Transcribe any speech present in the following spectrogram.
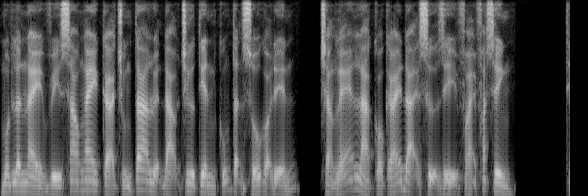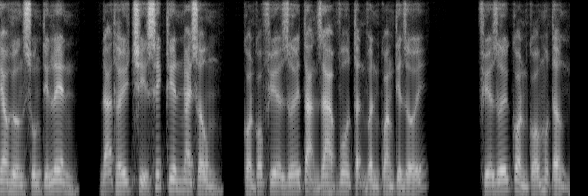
Một lần này vì sao ngay cả chúng ta luyện đạo chư tiên cũng tận số gọi đến, chẳng lẽ là có cái đại sự gì phải phát sinh. Theo hướng xuống tiến lên, đã thấy chỉ xích thiên ngai sông, còn có phía dưới tản ra vô tận vân quang tiên giới. Phía dưới còn có một tầng,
